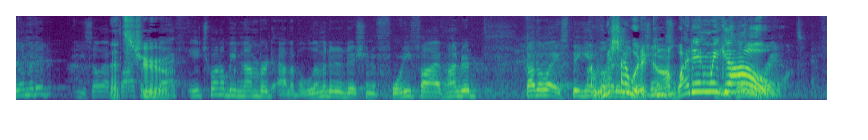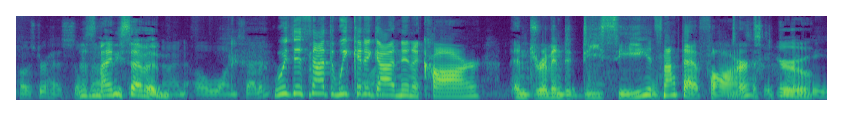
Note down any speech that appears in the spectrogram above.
Limited. You saw that That's plaque on the true. back? Each one will be numbered out of a limited edition of 4,500. By the way, speaking of I wish limited I would've editions, gone. Why didn't we go? Gillibrand Poster has sold This is 97. 9017. Was it's not that we could have gotten in a car and driven to DC? It's not that far. It's a True.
